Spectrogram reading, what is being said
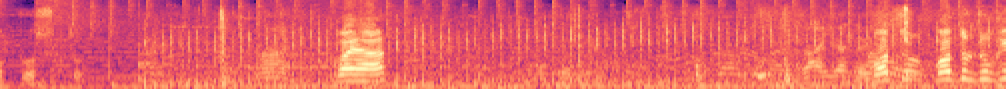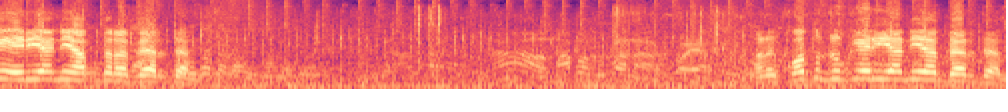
অপ্রস্তুত। কয় হাত? কত, কতটুকু এরিয়া নিয়ে আপনারা বের দেন? মানে কতটুকু এরিয়া নিয়ে বের দেন?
